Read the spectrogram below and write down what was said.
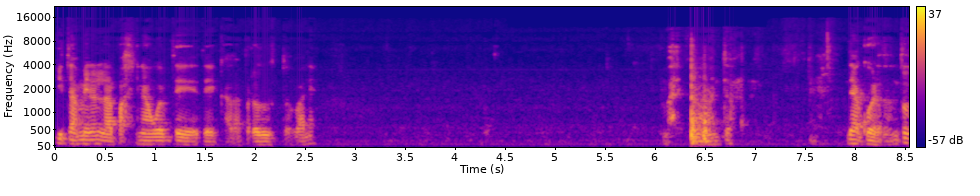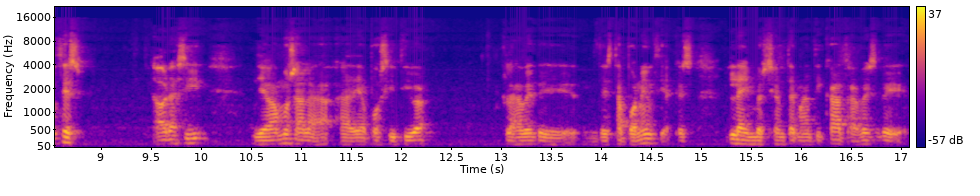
y también en la página web de, de cada producto, ¿vale? Vale, un. De acuerdo, entonces, ahora sí, llegamos a la, diapositiva clave de, esta ponencia, que es la inversión temática a través de,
